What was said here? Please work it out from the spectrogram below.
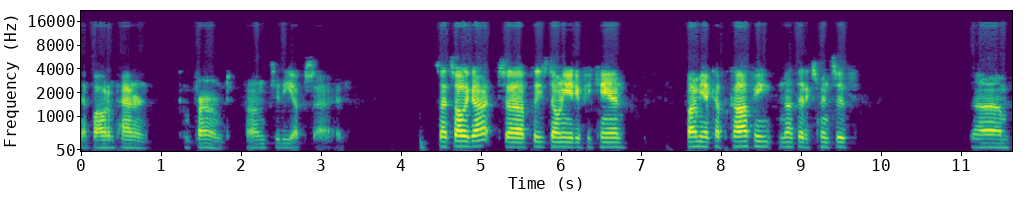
That bottom pattern confirmed onto the upside. So that's all I got. Uh, please donate if you can. Buy me a cup of coffee, not that expensive. Um,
